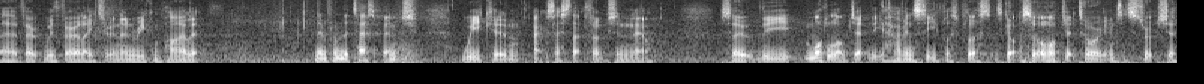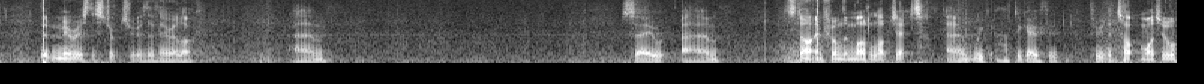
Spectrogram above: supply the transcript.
uh, ver with Verilator and then recompile it, then from the test bench, we can access that function now. So the model object that you have in C++ has got a sort of object-oriented structure that mirrors the structure of the Verilog. Um, so um, starting from the model object, um, we have to go through, through the top module,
